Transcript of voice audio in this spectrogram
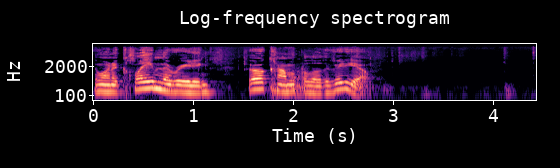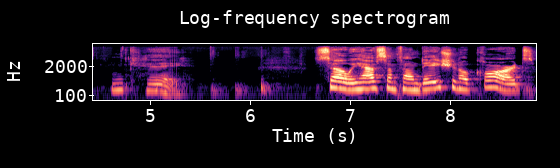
you want to claim the reading, throw a comment below the video. Okay. So we have some foundational cards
